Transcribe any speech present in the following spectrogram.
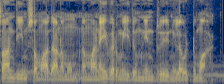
சாந்தியும் சமாதானமும் நம் அனைவர் மீதும் நின்று நிலவட்டுமாக.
